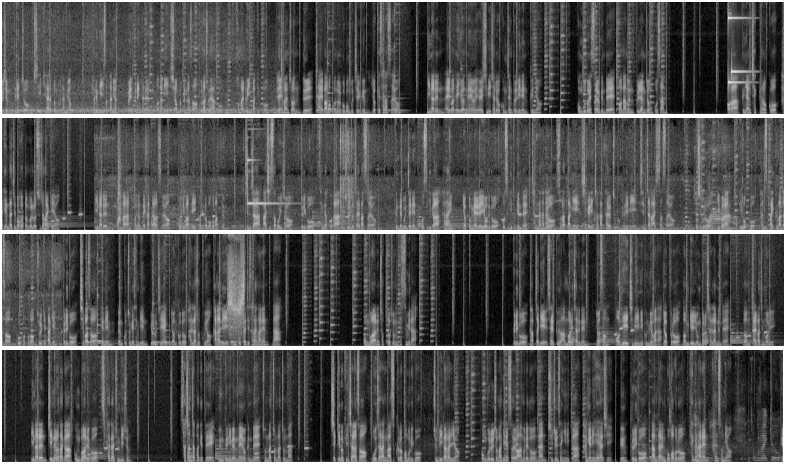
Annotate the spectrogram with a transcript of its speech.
요즘 뜨냈죠 혹시 기다렸던 분 한 명 혈육이 있었다면 왜 뜨냈다는 어남이 시험도 끝나서 놀아줘야 하고 험말도 임박했고. 하지만 전 늘 알바 먹고 놀고 공부 찔금 이렇게 살았어요. 이날은 알바 데이였네요 열심히 자려 공장 돌리는 그녀. 공부도 했어요 근데 더 남은 분량 좀 보삼. 어라 그냥 책 펴놓고 하겐다즈 먹었던 걸로 수정할게요. 이날은 엄마랑 더현대 갔다 왔어요. 보디밥 베이커리로 먹어봤음. 진짜 맛있어 보이죠? 그리고 생각보다 줄도 짧았어요 근데 문제는 포스기가 하나임. 옆 동네 레이어드도 포스기 두 갠데 장난하나 요? 소라빵이 시그니처 같아요 초코 크림이 진짜 맛있었어요. 후식으로 이거랑 커피 먹고 반 스파이크 맞아서 꾸 벅꾸벅 졸깃딱임. 그리고 집 와서 걔님 연꽃 쪽에 생긴 뾰루지에 연꽃도 발라줬고요. 가나디 인꽃까지 사랑하는 나. 공부하는 척도 좀 했습니다. 그리고 갑자기 셀프 앞머리 자르는 여성. 어디 HD임이 분명하다. 옆으로 넘길 용도로 잘랐는데 너무 짧아진 머리. 이날은 찐으로다가 공부하려고 스카갈 준비 중. 사천 잡하게 때 은근히 맵네요. 근데 좀맛 좀맛 좀맛 씻기도 귀찮아서 모자랑 마스크로 버무리고 준비가 갈려. 공부를 좀 하긴 했어요. 아무래도 난 취준생이니까 당연히 해야지. 응 그리고 남다른 고법으로 퇴근하는 한 소녀. 정말 좋은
